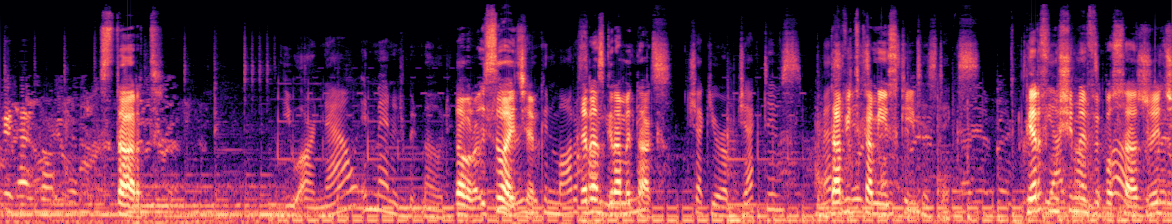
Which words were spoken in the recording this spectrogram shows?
Okay, 1.31. Start. You are now in management mode. Dobra, i słuchajcie. Teraz gramy tak. Dawid Kamiński. Pierw musimy wyposażyć.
